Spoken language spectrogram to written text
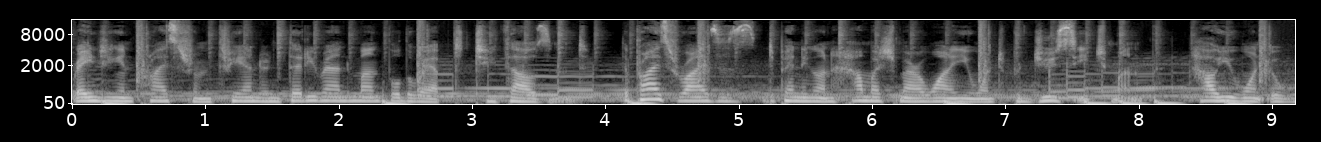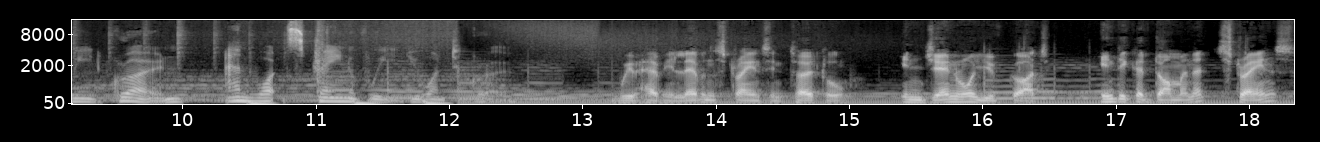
ranging in price from 330 Rand a month all the way up to 2000. The price rises depending on how much marijuana you want to produce each month, how you want your weed grown, and what strain of weed you want to grow. We have 11 strains in total. In general, you've got indica dominant strains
